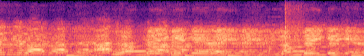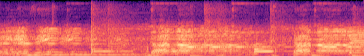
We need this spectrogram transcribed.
समय की बात कर रहे हैं। लंबे की कह रही लंबे की कह रहे कैसी? धना धना ले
